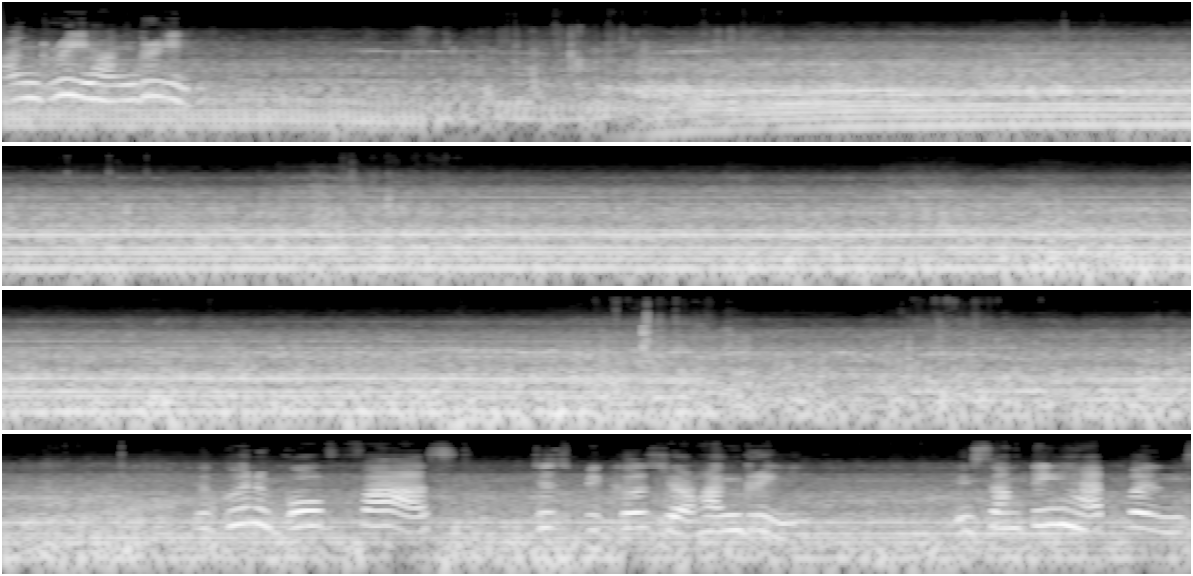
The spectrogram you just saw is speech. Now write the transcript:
Hungry, hungry. You're going to go fast just because you're hungry. If something happens,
